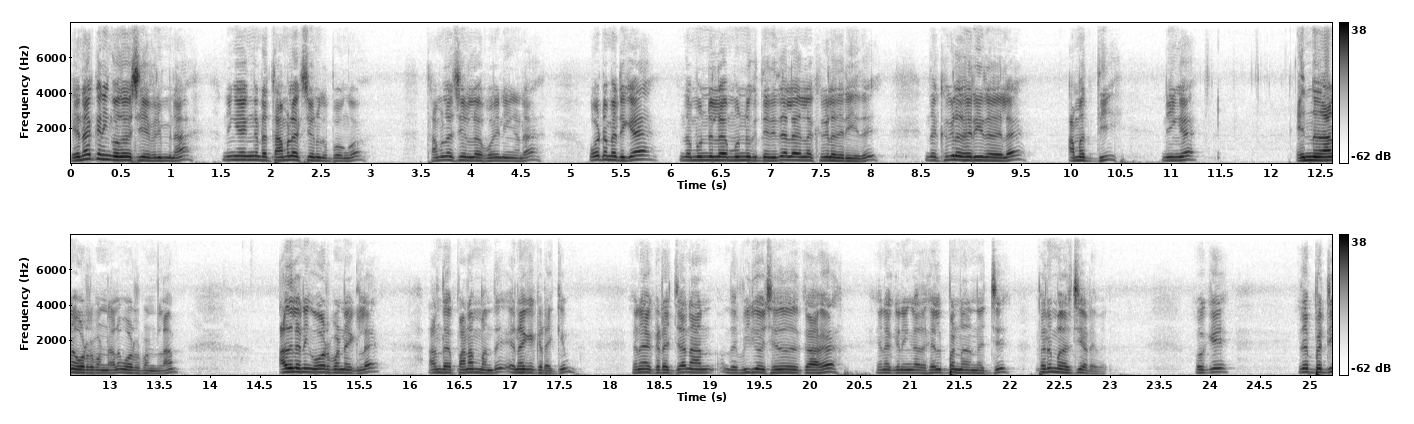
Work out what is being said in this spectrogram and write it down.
எனக்கு நீங்கள் உதவி செய்ய விரும்பினா நீங்கள் எங்கிட்ட தமிழக்ஷனுக்கு போங்க. தமிழக்ஷனில் போய் நீங்கள்டா ஆட்டோமேட்டிக்காக இந்த முன்னில் முன்னுக்கு தெரியுது இல்லை இல்லை கீழே தெரியுது. இந்த கீழே தெரியுறதில் அமர்த்தி நீங்கள் என்ன தான் ஆர்டர் பண்ணாலும் ஆர்டர் பண்ணலாம். அதில் நீங்கள் ஆர்டர் பண்ணிக்கல அந்த பணம் வந்து எனக்கு கிடைக்கும். எனக்கு கிடைச்சா நான் இந்த வீடியோ செய்ததுக்காக எனக்கு நீங்கள் அதை ஹெல்ப் பண்ண நினச்சி பெருமகிழ்ச்சி அடைவேன். ஓகே இதை பற்றி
